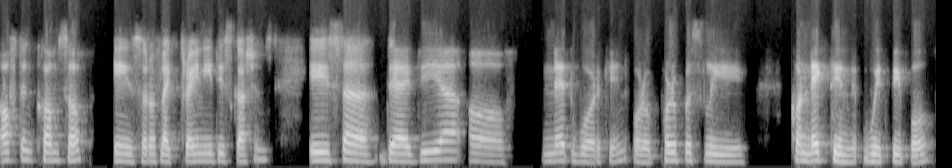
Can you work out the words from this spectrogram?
often comes up in sort of like trainee discussions is uh, the idea of networking or purposely connecting with people.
